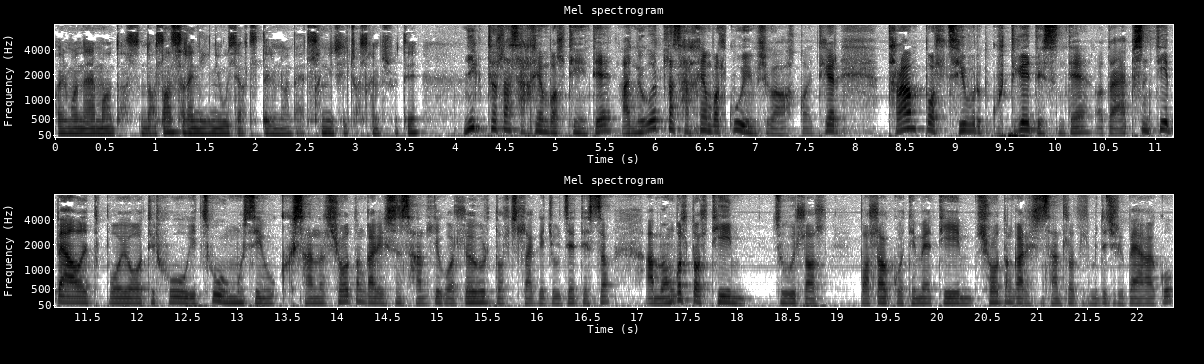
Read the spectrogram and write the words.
2008 онд болсон 7 сарын 1-ний үйл явдалтай нэг адилхан гэж хэлж болох юм шүү тий. Нэг талаас харах юм бол тийм тий. А нөгөө талаас харах юм бол гүй юм шиг байгаа байхгүй. Тэгэхээр Трамп бол цэвэр гүтгээд байсан те. Одоо absentee ballot буюу тэрхүү эзгүй хүмүүсийн өгөх санал шуудангаар ирсэн саналыг бол ловер дулчлаа гэж үзээд байсан. А Монголд бол тийм зүйл бол болоогүй тийм ээ. Тийм шуудангаар ирсэн саналууд л мэдээж хэрэг байгаагүй.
